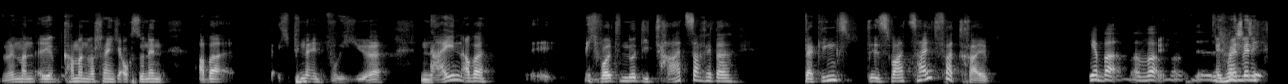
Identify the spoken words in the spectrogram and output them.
Wenn man, äh, kann man wahrscheinlich auch so nennen. Aber ich bin ein Voyeur. Nein, aber äh, ich wollte nur die Tatsache, da, da ging's, es war Zeitvertreib. Ja, aber, aber Ich meine, wenn ich,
